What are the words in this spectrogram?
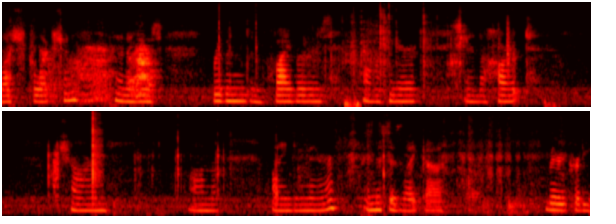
Lush collection, and I used ribbons and fibers over here, and a heart charm on the binding there. And this is like a very pretty,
